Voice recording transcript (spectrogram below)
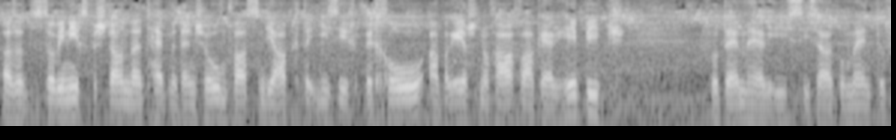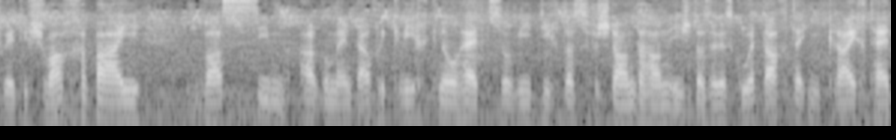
Also so wie ich es verstanden habe, hat man dann schon umfassende Akten in sich bekommen, aber erst nach Anklageerhebung. Von dem her ist sein Argument auf relativ schwachen Bein, was im Argument auch ein bisschen Gewicht genommen hat, soweit ich das verstanden habe, ist, dass er ein Gutachten eingereicht hat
